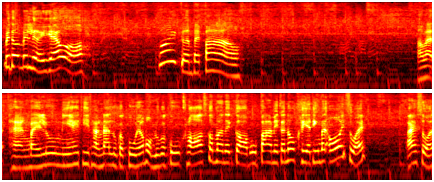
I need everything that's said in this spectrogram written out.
ไม่โดนไปเหลืองอีกแล้วเหรอเฮ้ยเกินไปเปล่าเอาแบบแทงไปลูกนี้ให้ที่ทางด้านลูกากูนะครับผมลูกากูครอสเข้ามาในกรอบอูปาเมกาโนเคลียร์ทิ้งไปโอ้ยสวยไอ้สวน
